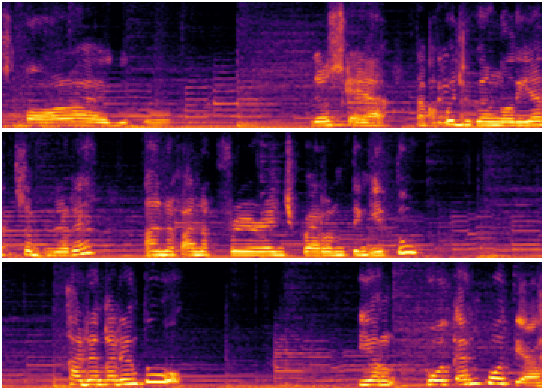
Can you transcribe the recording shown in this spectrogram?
sekolah gitu. Terus kayak Tapi aku juga ngelihat sebenarnya anak-anak free range parenting itu kadang-kadang tuh yang quote and quote ya.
